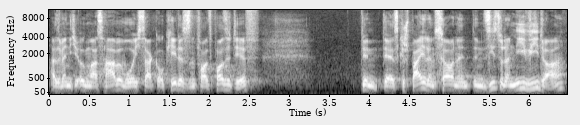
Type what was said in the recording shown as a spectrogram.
Also wenn ich irgendwas habe, wo ich sage, okay, das ist ein False Positive, den, der ist gespeichert im Server, den, den, siehst du dann nie wieder.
